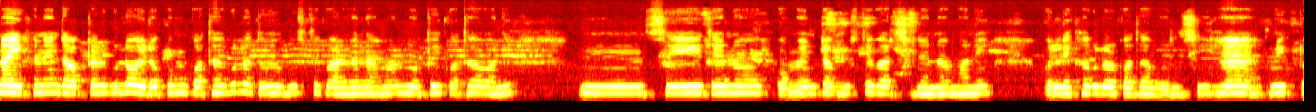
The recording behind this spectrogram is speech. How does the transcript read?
না, এখানে ডক্টরগুলো এরকম কথাগুলো তুমি বুঝতে পারবে না। আমার মতোই কথা বলে। সে যেন কমেন্টটা বুঝতে পারছিলে না মানে ওই লেখাগুলোর কথা বলছি। হ্যাঁ আমি একটু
